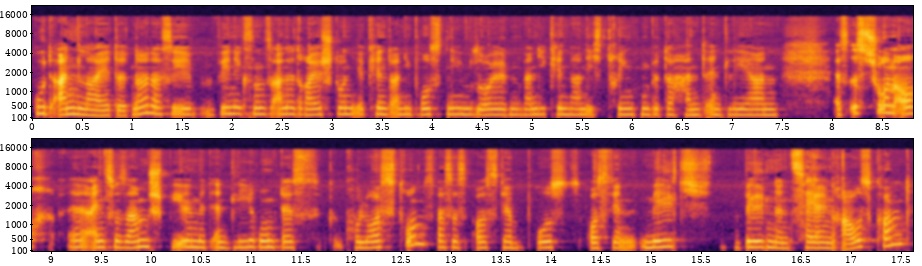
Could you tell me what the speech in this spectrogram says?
gut anleitet, ne, dass sie wenigstens alle drei Stunden ihr Kind an die Brust nehmen sollten, wenn die Kinder nicht trinken, bitte Hand entleeren. Es ist schon auch äh, ein Zusammenspiel mit Entleerung des Kolostrums, was es aus der Brust, aus den milchbildenden Zellen rauskommt,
